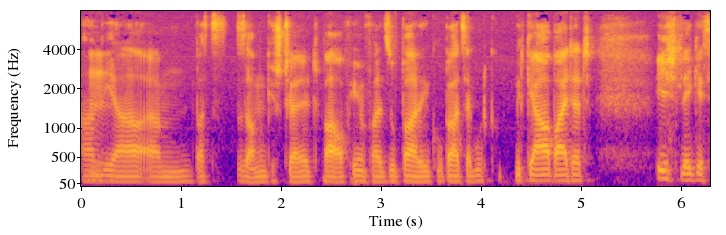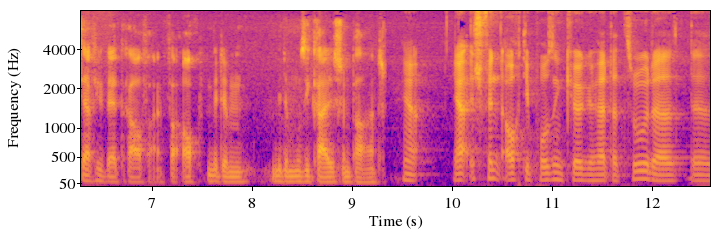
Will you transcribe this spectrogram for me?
haben mhm. wir ähm, was zusammengestellt. War auf jeden Fall super. Die Gruppe hat sehr gut mitgearbeitet. Ich lege sehr viel Wert drauf, einfach auch mit dem, mit dem musikalischen Part. Ja. Ja, ich finde auch die Posing-Kür gehört dazu. Da, da,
